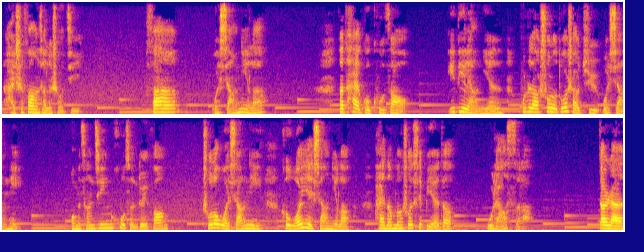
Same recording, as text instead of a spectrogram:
还是放下了手机。发，我想你了，那太过枯燥。异地两年，不知道说了多少句我想你。我们曾经互损对方，除了我想你和我也想你了，还能不能说些别的？无聊死了。当然，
